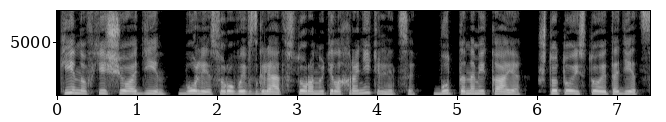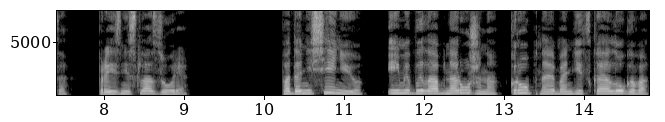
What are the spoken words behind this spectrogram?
Кинув еще один, более суровый взгляд в сторону телохранительницы, будто намекая, что той стоит одеться, произнесла Зоря. По донесению, ими было обнаружено крупное бандитское логово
